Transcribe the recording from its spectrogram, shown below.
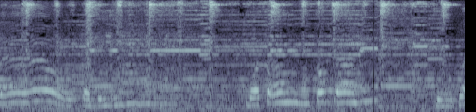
แล้วก็สิ่งดีบ่ต้องตกใจ ถึงไกล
